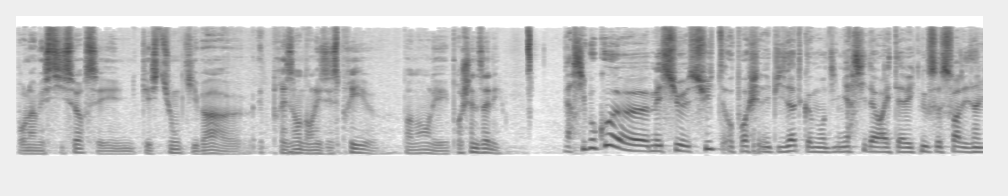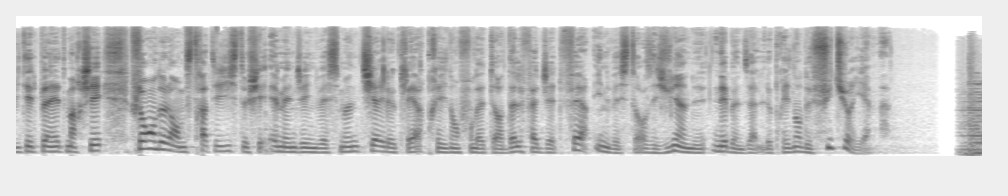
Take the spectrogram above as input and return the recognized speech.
pour l'investisseur, c'est une question qui va être présente dans les esprits pendant les prochaines années. Merci beaucoup, euh, messieurs. Suite au prochain épisode, comme on dit, merci d'avoir été avec nous ce soir, les invités de Planète Marché. Florent Delorme, stratégiste chez MNJ Investment, Thierry Leclerc, président fondateur d'AlphaJet Fair Investors, et Julien Nebenzal, le président de Futuriam. you.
